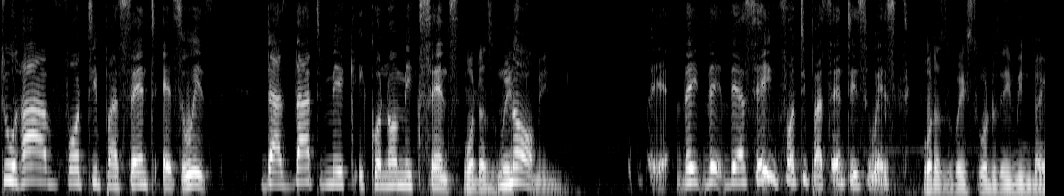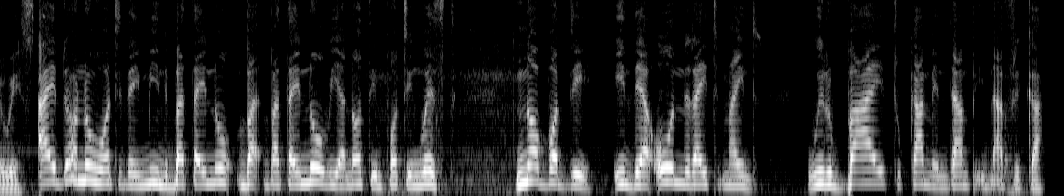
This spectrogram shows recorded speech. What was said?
to have 40% as waste? Does that make economic sense? What does waste no. mean? They, they, they are saying 40% is waste. What does waste? What do they mean by waste? I don't know what they mean, but I know, but, but I know we are not importing waste. Nobody in their own right mind will buy to come and dump in Africa.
